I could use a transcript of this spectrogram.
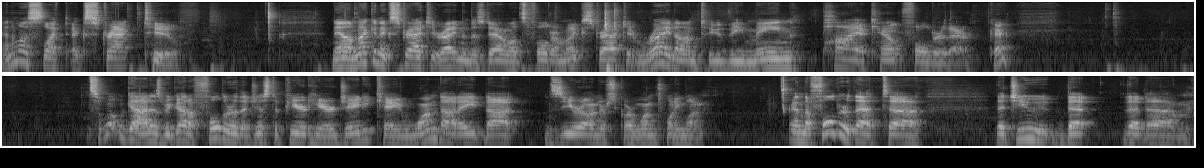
and I'm going to select extract to. Now I'm not going to extract it right into this downloads folder. I'm going to extract it right onto the main Pi account folder there. Okay. So what we got is we got a folder that just appeared here, JDK 1.8.0 underscore 121, and the folder that uh, that you that that um,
